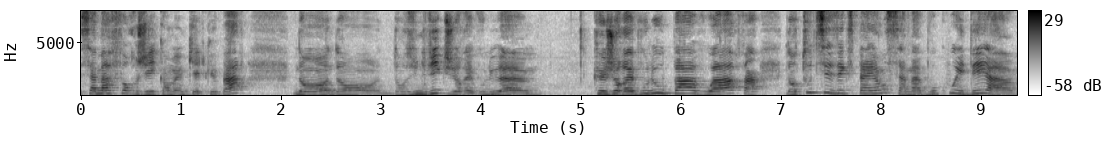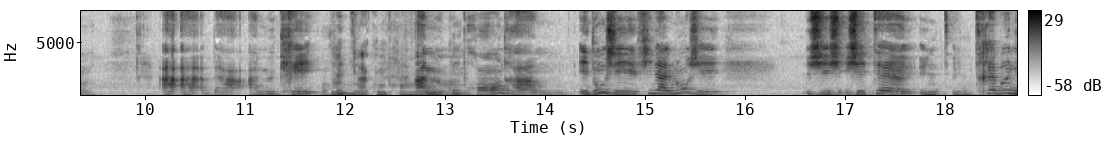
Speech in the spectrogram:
ça m'a forgé quand même quelque part dans, dans, dans une vie que j'aurais voulu... Euh, que j'aurais voulu ou pas avoir. Enfin, dans toutes ces expériences, ça m'a beaucoup aidé à, à, bah, à, me créer, en fait. à comprendre. À me comprendre. Et donc, j'ai finalement, j'ai j'étais une, une, très bonne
